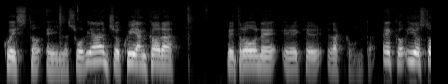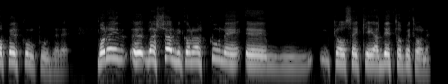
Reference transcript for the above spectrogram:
Questo è il suo viaggio. Qui ancora Petrone eh, che racconta. Ecco, io sto per concludere. Vorrei eh, lasciarvi con alcune ehm, cose che ha detto Petrone.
